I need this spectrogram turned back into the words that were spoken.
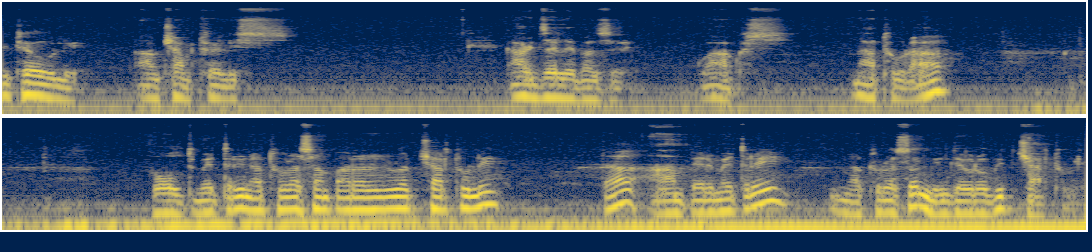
თითოეული ამ ჩამრთველის გაგრძელებაზე გვაქვს ნატურა ვოლტმეტრი ნატურასთან პარალელურად ჩართული და ამპერმეტრი ნატურასთან მიმდევრობით ჩართული.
